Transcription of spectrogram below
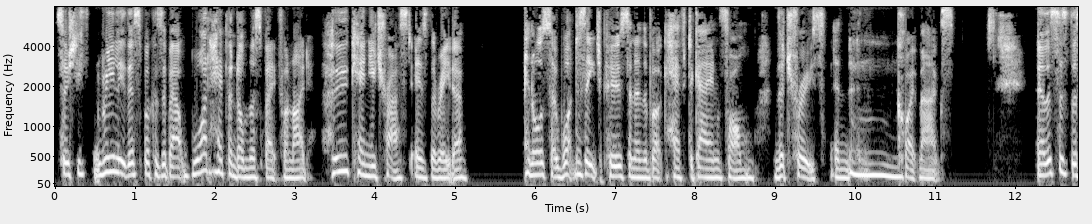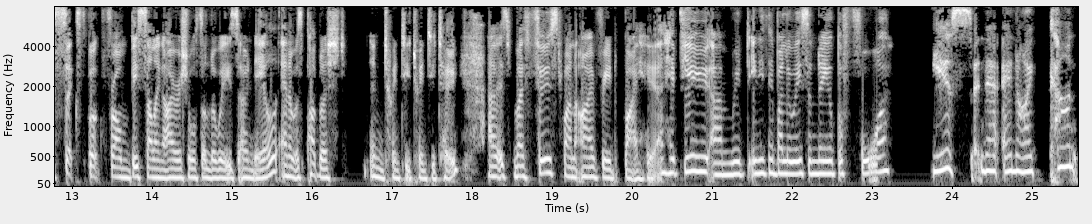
So she's really this book is about what happened on this fateful night. Who can you trust as the reader? And also, what does each person in the book have to gain from the truth in, mm. in quote marks? Now, this is the sixth book from best-selling Irish author Louise O'Neill, and it was published in 2022. Uh, it's my first one I've read by her. Have you um, read anything by Louise O'Neill before? Yes, now, and I can't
